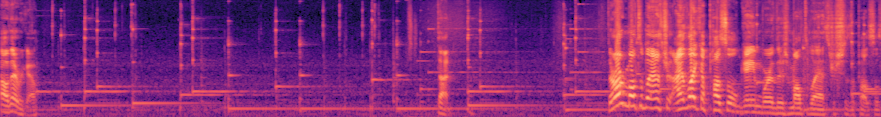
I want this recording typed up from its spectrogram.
Oh, there we go. Done. There are multiple answers. I like a puzzle game where there's multiple answers to the puzzles.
